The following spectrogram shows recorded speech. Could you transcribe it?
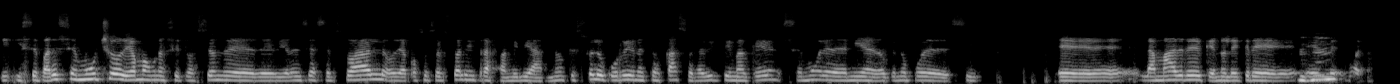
y, se parece mucho, digamos, a una situación de, violencia sexual o de acoso sexual intrafamiliar, ¿no? Que suele ocurrir en estos casos, la víctima que se muere de miedo, que no puede decir, eh, la madre que no le cree, bueno, eh,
